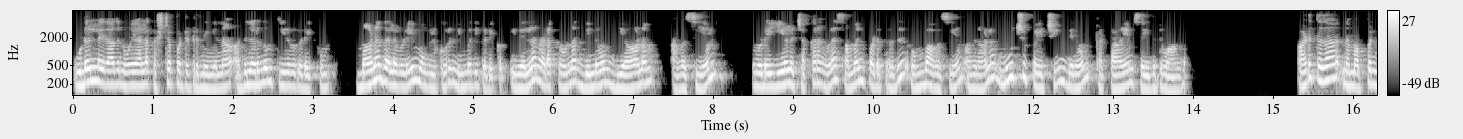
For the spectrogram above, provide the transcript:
உடலில் ஏதாவது நோயால் கஷ்டப்பட்டுட்டு இருந்தீங்கன்னா அதுலேருந்தும் தீர்வு கிடைக்கும். மனதளவுலையும் உங்களுக்கு ஒரு நிம்மதி கிடைக்கும். இதெல்லாம் நடக்கணும்னா தினமும் தியானம் அவசியம். உங்களுடைய ஏழு சக்கரங்களை சமன்படுத்துறது ரொம்ப அவசியம். அதனால மூச்சு பயிற்சியும் தினமும் கட்டாயம் செய்துட்டு வாங்க. அடுத்ததாக நம்ம அப்பன்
